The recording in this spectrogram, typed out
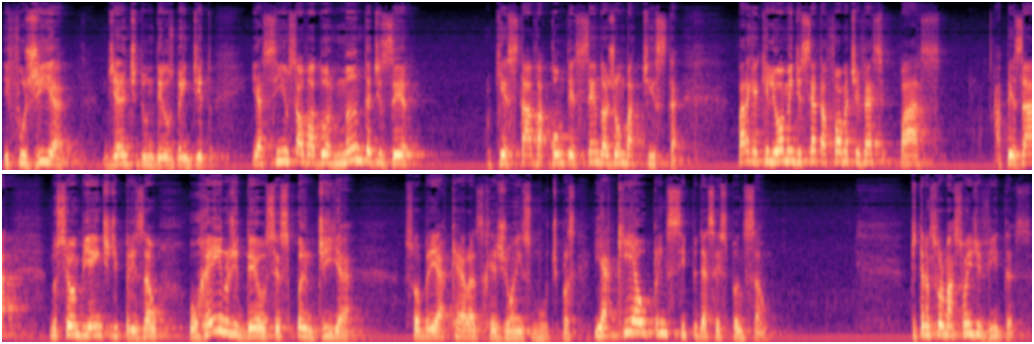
e fugia diante de um Deus bendito. E assim o Salvador manda dizer o que estava acontecendo a João Batista para que aquele homem, de certa forma, tivesse paz. Apesar do seu ambiente de prisão, o reino de Deus se expandia sobre aquelas regiões múltiplas. E aqui é o princípio dessa expansão de transformações de vidas,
